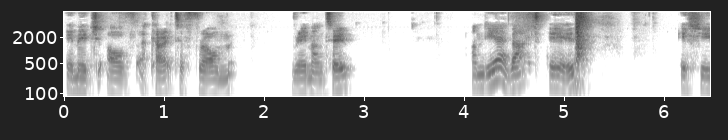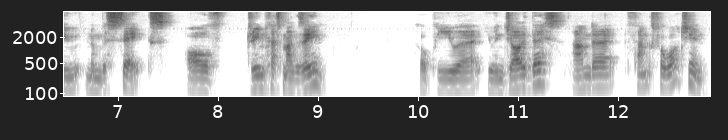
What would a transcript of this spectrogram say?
image of a character from Rayman 2. And yeah, that is issue number six of Dreamcast magazine. Hope you uh, you enjoyed this, and uh, thanks for watching.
